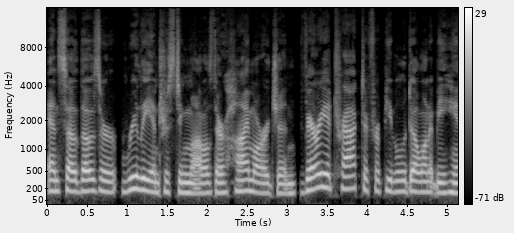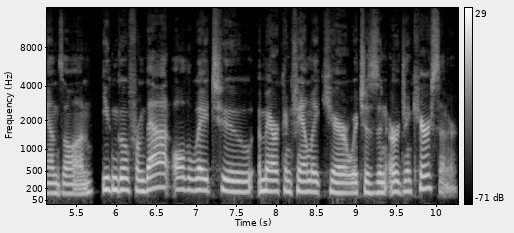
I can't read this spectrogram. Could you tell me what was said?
And so those are really interesting models. They're high margin, very attractive for people who don't want to be hands on. You can go from that all the way to American Family Care, which is an urgent care center.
